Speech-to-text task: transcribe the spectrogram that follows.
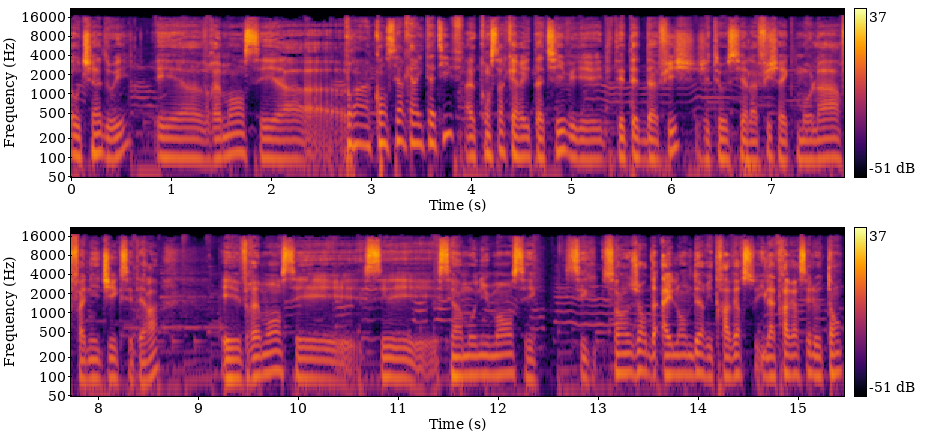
Au Tchad, oui. Et euh, vraiment, c'est euh, Pour un concert caritatif? un concert caritatif. Il, il était tête d'affiche. J'étais aussi à l'affiche avec Molar, Fanny G, etc. Et vraiment, c'est c'est c'est un monument. C'est c'est c'est un genre de Highlander. Il traverse, il a traversé le temps.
